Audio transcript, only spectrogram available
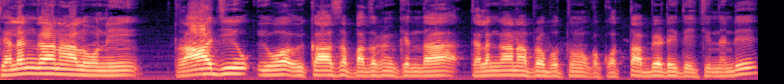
తెలంగాణలోని రాజీవ్ యువ వికాస పథకం కింద తెలంగాణ ప్రభుత్వం ఒక కొత్త అప్డేట్ అయితే ఇచ్చిందండి.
